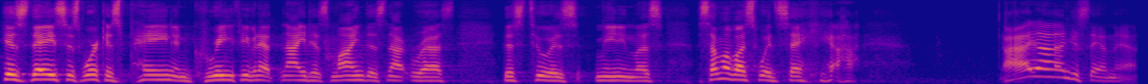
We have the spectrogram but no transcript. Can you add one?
his days, his work is pain and grief. Even at night, his mind does not rest. This too is meaningless. Some of us would say, Yeah, I understand that.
